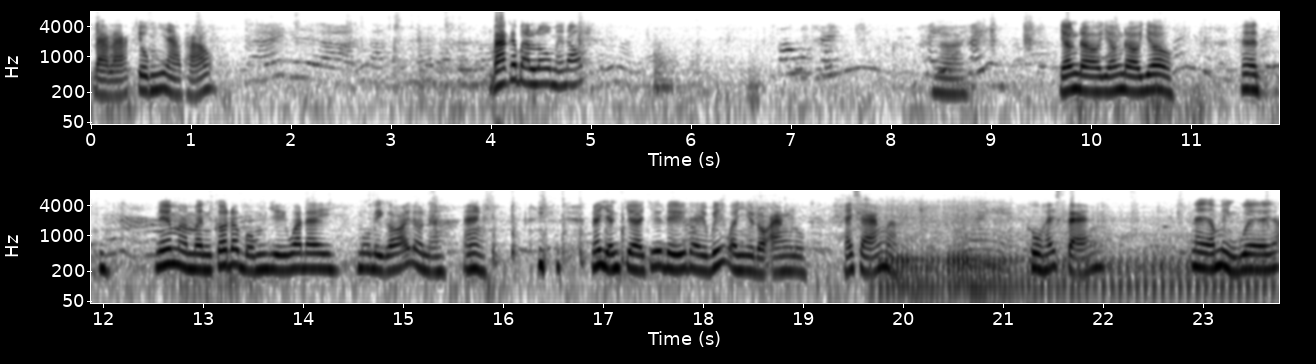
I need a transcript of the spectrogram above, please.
Đà Lạt chung với nhà Thảo. Ba cái ba lô mẹ đâu? Rồi. Dẫn đồ dẫn đồ vô. Nếu mà mình có đói bụng gì qua đây mua mì gói đâu nè. Ăn. nó vẫn chờ chứ đi ở đây biết bao nhiêu đồ ăn luôn. Hải sản mà. Khu hải sản. Này ở miền quê á.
